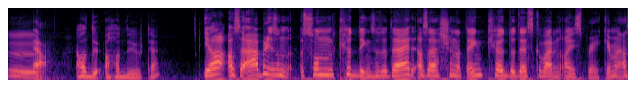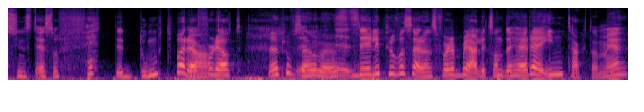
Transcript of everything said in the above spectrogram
Mm. Ja. Hadde, hadde du gjort det? Ja, altså jeg blir sånn, sånn kødding som dette her. Altså Jeg skjønner at det er en kødd, og det skal være en icebreaker, men jeg syns det er så fette dumt, bare. Ja. Fordi at Det er provoserende. det, det er litt provoserende, for det blir litt sånn Det her er inntekta mi.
